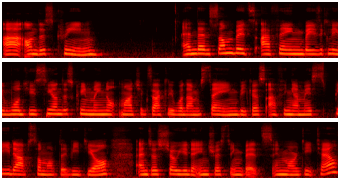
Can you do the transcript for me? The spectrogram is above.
uh, on the screen and then some bits, I think basically what you see on the screen may not match exactly what I'm saying because I think I may speed up some of the video and just show you the interesting bits in more detail.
